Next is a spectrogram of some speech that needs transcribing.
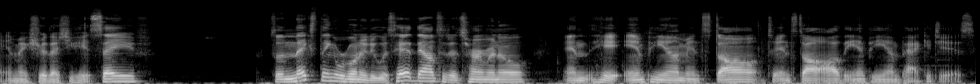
And make sure that you hit save. So the next thing we're going to do is head down to the terminal and hit npm install to install all the npm packages.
